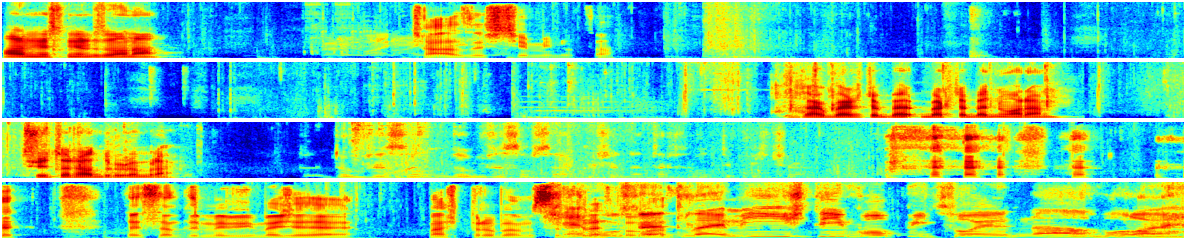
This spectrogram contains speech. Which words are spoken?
Hlavně směr, zóna. Čas ještě minuta. Tak berte, be- berte Bednuarem. Tři to hadru, dobré. Dobře jsem, dobře jsem se jakože netrefil ty piče. Tak jsem ty my víme, že máš problém se Čemu se trefovat. tlemíš ty vopi, co jedná, vole?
